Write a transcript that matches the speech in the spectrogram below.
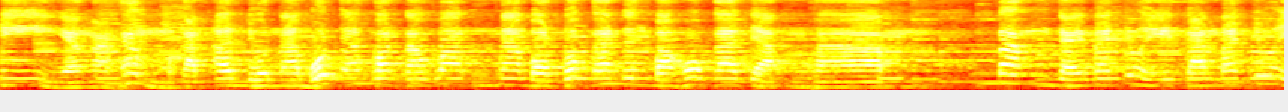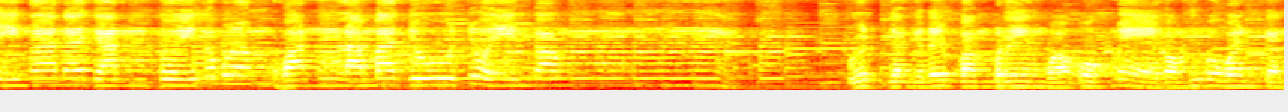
มีอย่างห้ามกันอจุนบุตรก็ตะวันนะบทกกันถึงบาหกกะจักพามตั้งใจมาช่วยกันมาช่วยงานจารย์ตุยกระเบื้องขวัญละมาจูช่วยกัน พุทธยังจะได้ฟังเพลงหัวอกแม่ของที่ประวันแก่น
